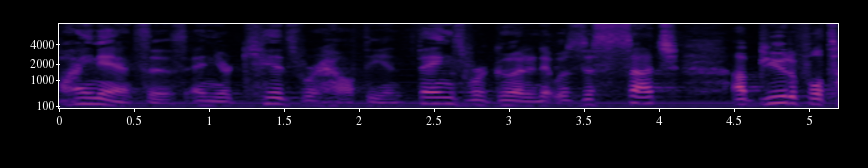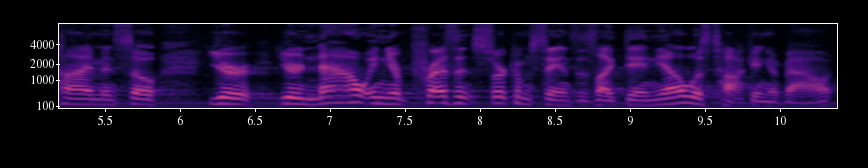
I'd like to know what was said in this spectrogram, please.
finances and your kids were healthy and things were good and it was just such a beautiful time. And so you're you're now in your present circumstances like Danielle was talking about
